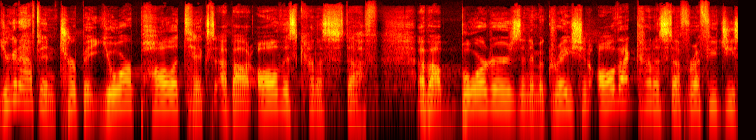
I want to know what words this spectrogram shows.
You're going to have to interpret your politics about all this kind of stuff, about borders and immigration, all that kind of stuff, refugees.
